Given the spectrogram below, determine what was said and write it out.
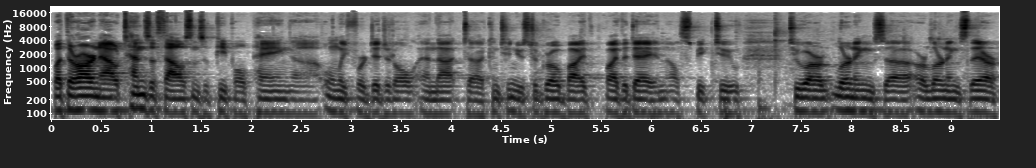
But there are now tens of thousands of people paying uh, only for digital, and that uh, continues to grow by by the day. And I'll speak to to our learnings uh, our learnings there.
